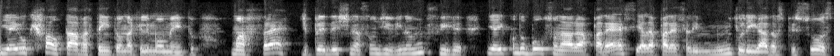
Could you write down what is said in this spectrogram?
e aí o que faltava até então naquele momento? Uma fé de predestinação divina num Führer. E aí quando o Bolsonaro aparece, ela aparece ali muito ligada às pessoas,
